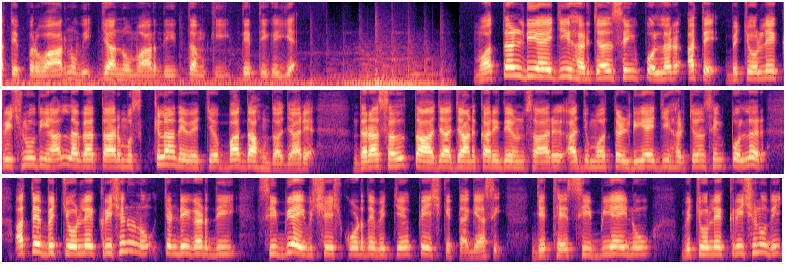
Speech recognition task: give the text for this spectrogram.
ਅਤੇ ਪਰਿਵਾਰ ਨੂੰ ਵੀ ਜਾਨੋਂ ਮਾਰਨ ਦੀ ਧਮਕੀ ਦਿੱਤੀ ਗਈ ਹੈ। ਮੁਅੱਤਲ ਡੀਆਈਜੀ ਹਰਚੰਦ ਸਿੰਘ ਭੁੱਲਰ ਅਤੇ ਵਿਚੋਲੇ ਕ੍ਰਿਸ਼ਨੂ ਦੀਆਂ ਲਗਾਤਾਰ ਮੁਸ਼ਕਿਲਾਂ ਦੇ ਵਿੱਚ ਵਾਧਾ ਹੁੰਦਾ ਜਾ ਰਿਹਾ ਹੈ। ਦਰਅਸਲ, ਤਾਜ਼ਾ ਜਾਣਕਾਰੀ ਦੇ ਅਨੁਸਾਰ ਅੱਜ ਮੁਅੱਤਲ ਡੀਆਈਜੀ ਹਰਚੰਦ ਸਿੰਘ ਭੁੱਲਰ ਅਤੇ ਵਿਚੋਲੇ ਕ੍ਰਿਸ਼ਨ ਨੂੰ ਚੰਡੀਗੜ੍ਹ ਦੀ ਸੀਬੀਆਈ ਵਿਸ਼ੇਸ਼ ਕੋਰਟ ਦੇ ਵਿੱਚ ਪੇਸ਼ ਕੀਤਾ ਗਿਆ ਸੀ, ਜਿੱਥੇ ਸੀਬੀਆਈ ਨੂੰ ਵਿਚੋਲੇ ਕ੍ਰਿਸ਼ਨੂ ਦੀ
